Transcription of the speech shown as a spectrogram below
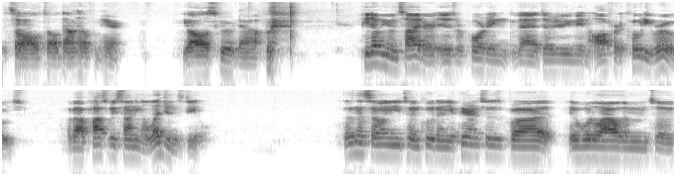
It's all it's all downhill from here. Y'all screwed now. PW Insider is reporting that WWE made an offer to Cody Rhodes about possibly signing a Legends deal. Doesn't necessarily need to include any appearances, but it would allow them to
